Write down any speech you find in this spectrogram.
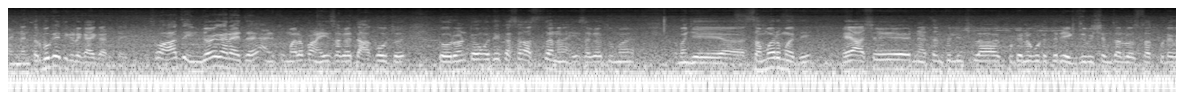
आणि नंतर बघूया तिकडे काय करता येईल सो आज एन्जॉय करायचं आहे आणि तुम्हाला पण हे सगळं दाखवतो आहे टोरंटोमध्ये कसं असतं ना हे सगळं तुम्हाला म्हणजे समरमध्ये हे असे नॅथन फिलिप्सला कुठे ना कुठेतरी एक्झिबिशन चालू असतात कुठे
